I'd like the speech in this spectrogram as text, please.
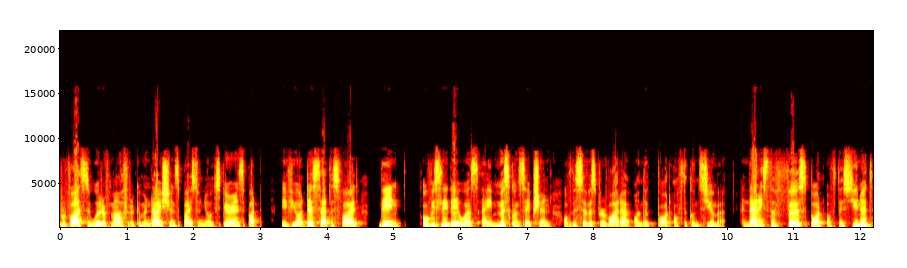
provides the word of mouth recommendations based on your experience. But if you are dissatisfied, then obviously there was a misconception of the service provider on the part of the consumer. And that is the first part of this unit.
